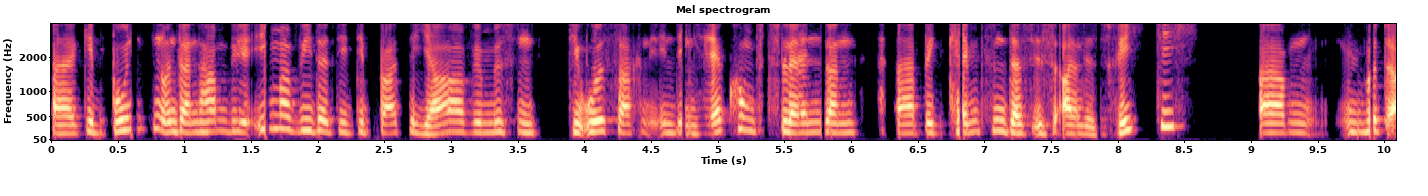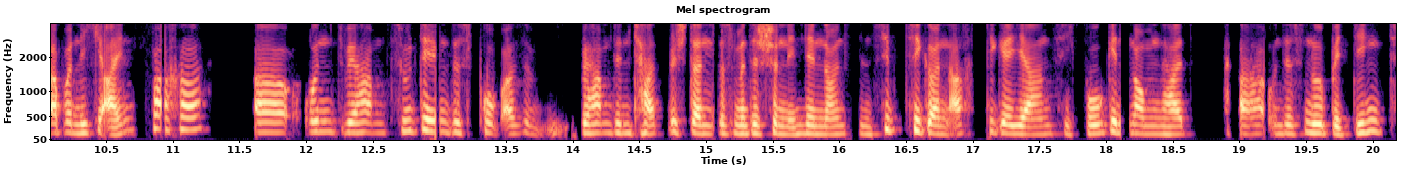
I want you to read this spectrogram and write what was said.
äh, gebunden. Und dann haben wir immer wieder die Debatte, ja, wir müssen die Ursachen in den Herkunftsländern äh, bekämpfen. Das ist alles richtig ähm, wird aber nicht einfacher. Äh, und wir haben zudem das, also wir haben den Tatbestand, dass man das schon in den 1970er und 80er Jahren sich vorgenommen hat äh, und es nur bedingt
